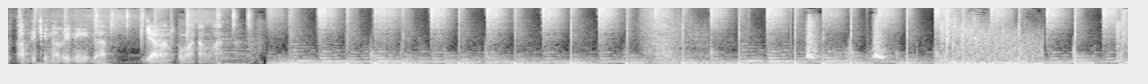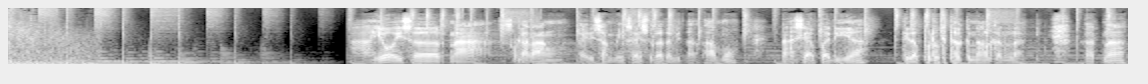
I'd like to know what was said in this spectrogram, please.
Tetap di channel ini dan jangan ke mana-mana. Ayo Iser. Nah, sekarang eh, di samping saya sudah ada bintang tamu. Nah, siapa dia? Tidak perlu kita kenalkan lagi karena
